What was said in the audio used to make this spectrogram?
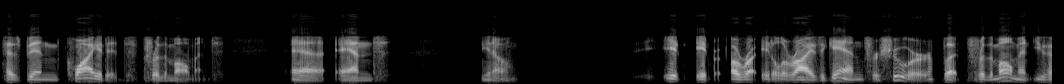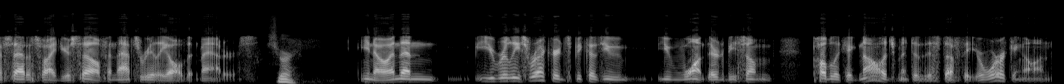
has been quieted for the moment, uh, and you know it it it'll arise again for sure. But for the moment, you have satisfied yourself, and that's really all that matters. Sure. You know, and then you release records because you you want there to be some public acknowledgement of the stuff that you're working on.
